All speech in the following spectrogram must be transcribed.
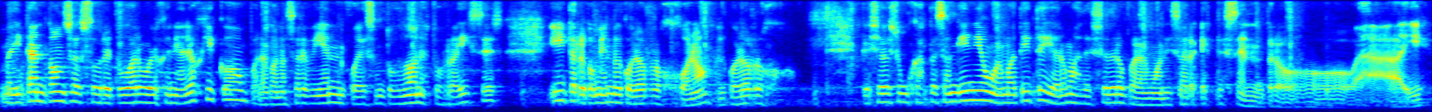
medita entonces sobre tu árbol genealógico para conocer bien cuáles son tus dones, tus raíces y te recomiendo el color rojo, ¿no? El color rojo que lleves un jaspe sanguíneo, un hematite y aromas de cedro para armonizar este centro. Ay,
